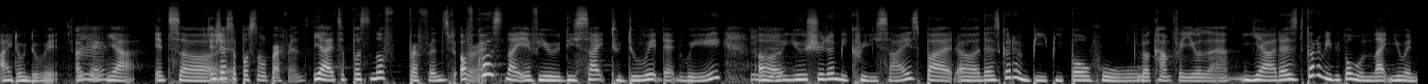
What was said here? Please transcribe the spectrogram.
I don't do it. Okay. Yeah, it's a. It's just a personal preference. yeah, it's a personal f- preference. Of Correct. course, like if you decide to do it that way, uh, Mhm. you shouldn't be criticized. But uh, there's gonna be people who, Will come for you, lah. yeah, there's gonna be people who like you and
